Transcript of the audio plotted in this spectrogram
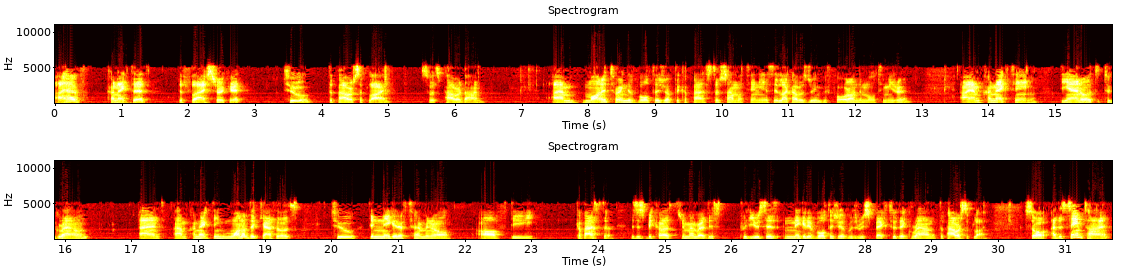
I have connected the flash circuit to the power supply, so it's powered on. I'm monitoring the voltage of the capacitor simultaneously like I was doing before on the multimeter. I am connecting the anode to ground and I'm connecting one of the cathodes to the negative terminal of the capacitor. This is because, remember, this produces negative voltage with respect to the ground of the power supply. So at the same time,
